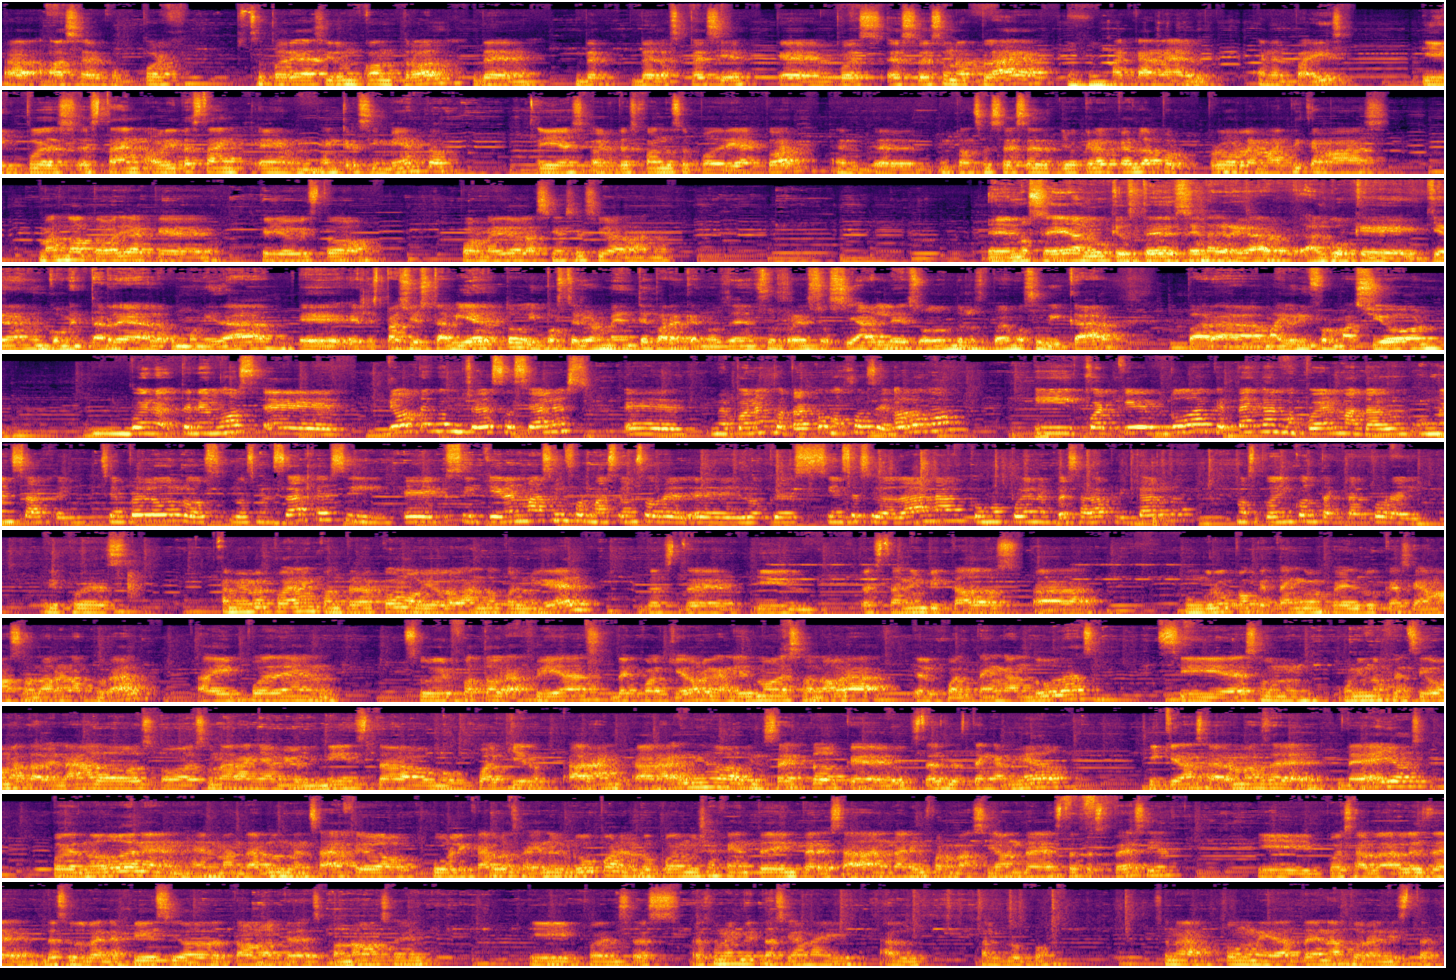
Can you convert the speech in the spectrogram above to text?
hacer, por, se podría decir, un control de, de, de, la especie, que pues eso es una plaga acá en el, en el país. Y pues está ahorita está en, en, crecimiento y es, ahorita es cuando se podría actuar. Eh, entonces ese yo creo que es la problemática más, más notoria que, que yo he visto por medio de la ciencia ciudadana. Eh, no sé, algo que ustedes deseen agregar, algo que quieran comentarle a la comunidad. Eh, el espacio está abierto y posteriormente para que nos den sus redes sociales o dónde los podemos ubicar para mayor información. Bueno, tenemos, eh, yo tengo mis redes sociales, eh, me pueden encontrar como Ojos de y cualquier duda que tengan me pueden mandar un, mensaje. Siempre leo los, los mensajes y eh, si quieren más información sobre lo que es ciencia ciudadana, cómo pueden empezar a aplicarla, nos pueden contactar por ahí. Y pues a mí me pueden encontrar como Biologando con Miguel desde, y están invitados a un grupo que tengo en Facebook que se llama Sonora Natural. Ahí pueden subir fotografías de cualquier organismo de Sonora del cual tengan dudas. Si es un, un inofensivo matavenados o es una araña violinista o cualquier arácnido o insecto que ustedes les tengan miedo y quieran saber más de, de ellos, pues no duden en, en, mandarnos mensaje o publicarlos ahí en el grupo. En el grupo hay mucha gente interesada en dar información de estas especies y pues hablarles de, de sus beneficios, de todo lo que desconocen. Y pues es, es una invitación ahí al, al grupo. Es una comunidad de naturalistas.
